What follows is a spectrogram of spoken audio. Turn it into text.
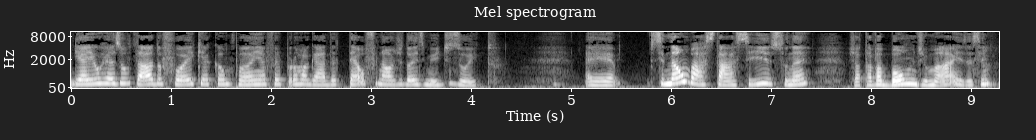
E aí o resultado foi que a campanha foi prorrogada até o final de 2018. É, se não bastasse isso, né? Já estava bom demais, assim.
